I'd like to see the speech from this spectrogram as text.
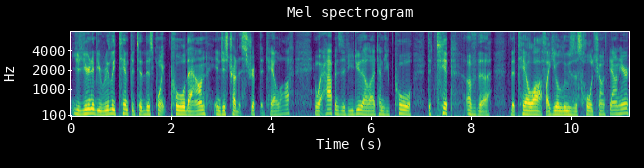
you're gonna be really tempted to this point pull down and just try to strip the tail off. And what happens is if you do that, a lot of times you pull the tip of the the tail off like you'll lose this whole chunk down here.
